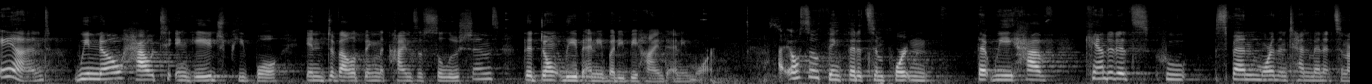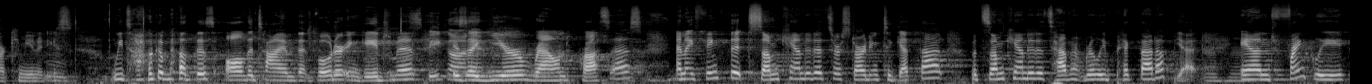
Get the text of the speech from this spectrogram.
And we know how to engage people in developing the kinds of solutions that don't leave anybody behind anymore. I also think that it's important that we have candidates who spend more than 10 minutes in our communities. Mm. We talk about this all the time that voter engagement is a year round process. And I think that some candidates are starting to get that, but some candidates haven't really picked that up yet. Mm-hmm. And frankly,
